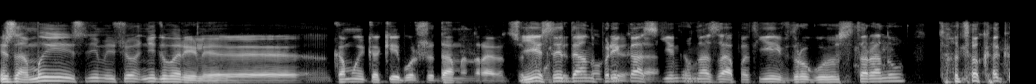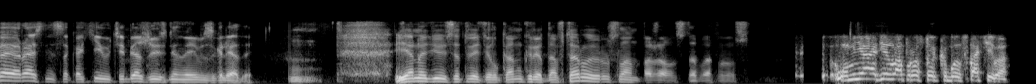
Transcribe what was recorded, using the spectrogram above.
Не знаю, мы с ним еще не говорили. Кому и какие больше дамы нравятся. Если Кому дан приказ да. ему на запад, ей в другую сторону, то, то какая разница, какие у тебя жизненные взгляды? Я надеюсь, ответил конкретно. Второй, Руслан, пожалуйста, вопрос. У меня один вопрос только был. Спасибо.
